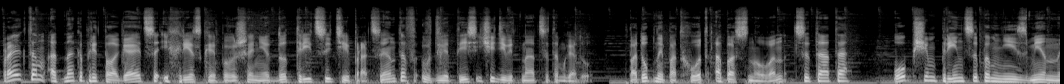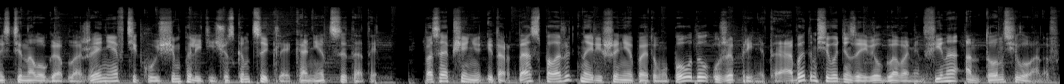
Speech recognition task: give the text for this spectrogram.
Проектом, однако, предполагается их резкое повышение до 30% в 2019 году. Подобный подход обоснован, цитата, общим принципом неизменности налогообложения в текущем политическом цикле. Конец цитаты. По сообщению ИТАРТАСС, положительное решение по этому поводу уже принято. Об этом сегодня заявил глава Минфина Антон Силуанов.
